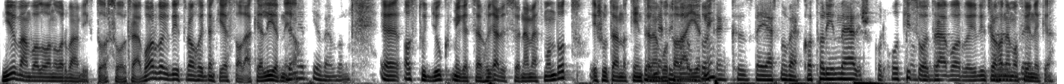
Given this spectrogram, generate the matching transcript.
Nyilvánvalóan Orbán Viktor szólt rá Varga Juditra, hogy neki ezt alá kell írnia. De miért nyilvánvaló? E, azt tudjuk még egyszer, hogy először nemet mondott, és utána kénytelen volt aláírni. közben járt Novák Katalinnál, és akkor ott... Ki szólt rá Varga Juditra, hanem a főnöke?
